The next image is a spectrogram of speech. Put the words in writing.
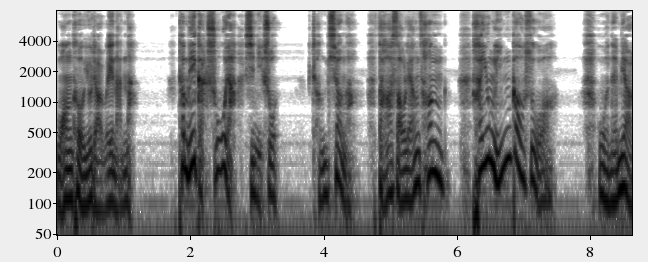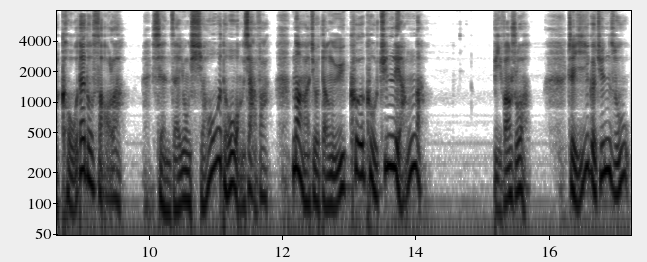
王后有点为难呐。他没敢说呀，心里说：“丞相啊，打扫粮仓还用您告诉我？我那面口袋都扫了，现在用小斗往下发，那就等于克扣军粮啊。比方说，这一个军卒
